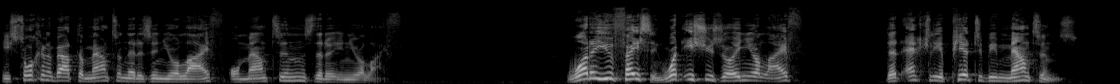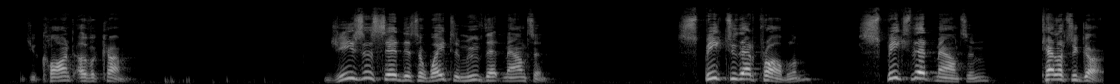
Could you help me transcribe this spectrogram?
He's talking about the mountain that is in your life or mountains that are in your life. What are you facing? What issues are in your life that actually appear to be mountains that you can't overcome? Jesus said there's a way to move that mountain. Speak to that problem, speak to that mountain, tell it to go.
